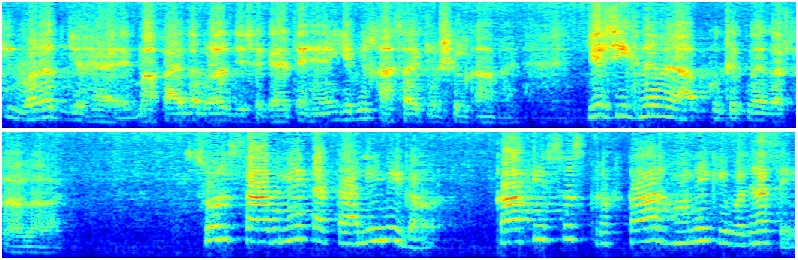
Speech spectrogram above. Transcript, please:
کی ورد جو ہے باقاعدہ ورد جسے کہتے ہیں یہ بھی خاصا ایک مشکل کام ہے۔ یہ سیکھنے میں آپ کو کتنا عرصہ لگا ہے؟ سر سادھنے کا تعلیمی دور۔ کافی سست رفتار ہونے کی وجہ سے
